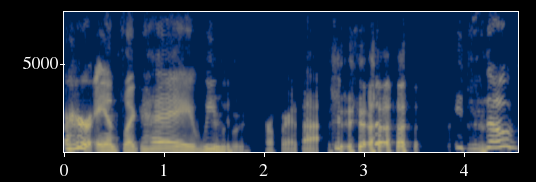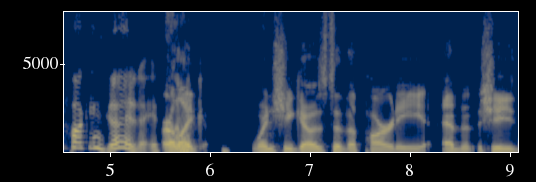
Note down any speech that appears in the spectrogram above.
her aunt's like hey we He's would never wear that. Yeah. it's so fucking good. It's or am- like when she goes to the party and she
